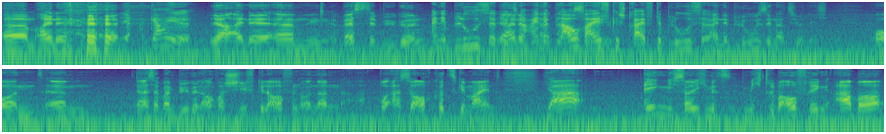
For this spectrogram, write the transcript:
ähm, eine, ja, geil. ja, eine ähm, Weste bügeln. Eine Bluse, bitte. Ja, eine, eine blau-weiß gestreifte Bluse. Eine Bluse natürlich. Und ähm, da ist ja beim Bügeln auch was schief gelaufen und dann hast du auch kurz gemeint, ja, eigentlich soll ich mich drüber aufregen, aber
